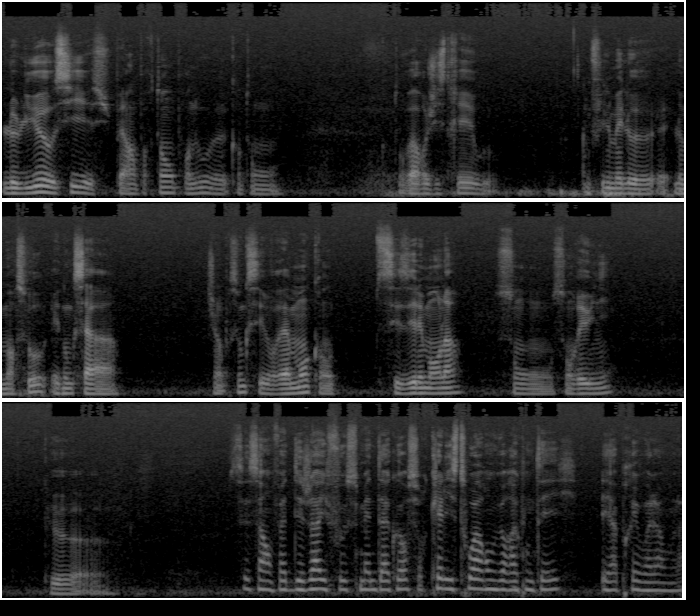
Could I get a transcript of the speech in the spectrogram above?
Le lieu aussi est super important pour nous euh, quand on, va enregistrer ou, filmer le, morceau. Et donc ça, j'ai l'impression que c'est vraiment quand ces éléments-là sont, sont réunis que euh, c'est ça en fait. Déjà, il faut se mettre d'accord sur quelle histoire on veut raconter, et après voilà, on la.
